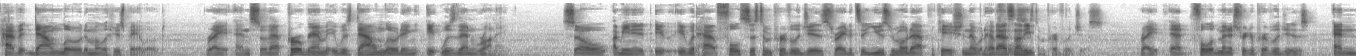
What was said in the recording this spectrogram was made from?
have it download a malicious payload, right? And so that program it was downloading, it was then running. So I mean, it, it, it would have full system privileges, right? It's a user mode application that would have That's full not system privileges, right? At full administrator privileges, and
